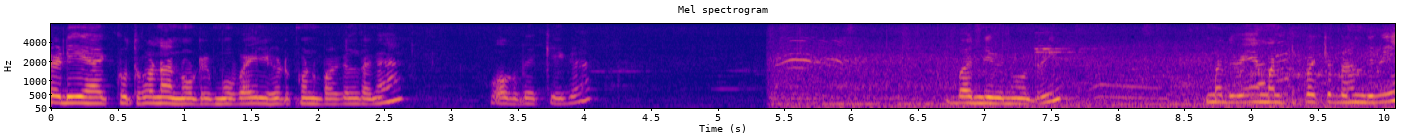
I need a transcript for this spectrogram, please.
ರೆಡಿಯಾಗಿ ಕೂತ್ಕೊಂಡ ನೋಡ್ರಿ ಮೊಬೈಲ್ ಹಿಡ್ಕೊಂಡು ಬಗಲ್ದಾಗ. ಹೋಗ್ಬೇಕೀಗ. ಬಂದೀವಿ ನೋಡ್ರಿ. ಮದುವೆ ಮಂಟಪಕ್ಕೆ ಬಂದ್ವಿ.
